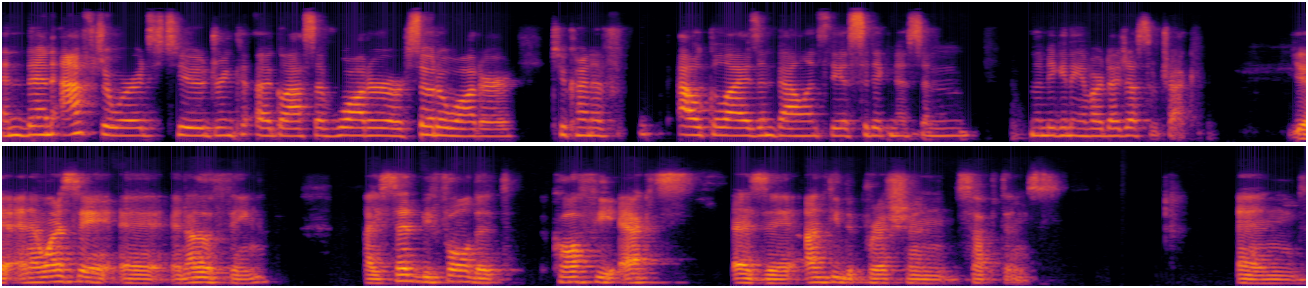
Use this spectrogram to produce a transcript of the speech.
and then afterwards to drink a glass of water or soda water to kind of alkalize and balance the acidicness in the beginning of our digestive tract. Yeah, and I want to say uh, another thing. I said before that coffee acts as an antidepressant substance. And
